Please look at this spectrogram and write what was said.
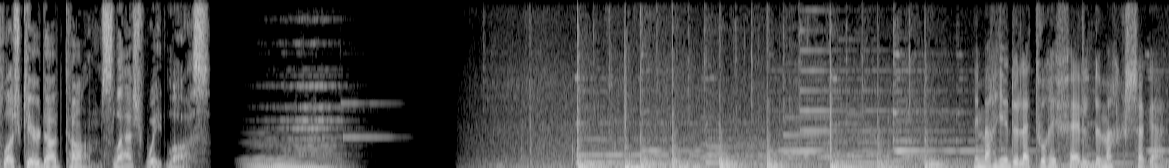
plushcare.com slash weight loss. Les mariés de la Tour Eiffel de Marc Chagall.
